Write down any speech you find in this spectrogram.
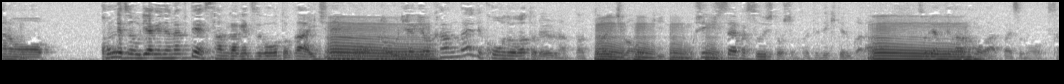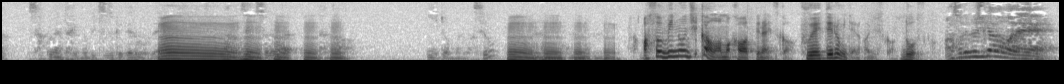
あの今月の売り上げじゃなくて3か月後とか1年後の売り上げを考えて行動が取れるようになったっていうのが一番大きいと思うしうん。実際やっぱり数字としてもそれ出てきてるからそうん。れやってからの方がやっぱりそのさ昨年対比伸び続けてるのでぜひそれはなんかいいとうん、うん、うん、うん。遊びの時間はあんま変わってないですか？増えてるみたいな感じですか？どうですか？遊びの時間はね、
